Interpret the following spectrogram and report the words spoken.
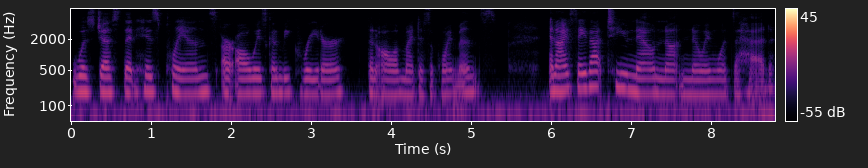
was just that his plans are always going to be greater than all of my disappointments. And I say that to you now, not knowing what's ahead.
